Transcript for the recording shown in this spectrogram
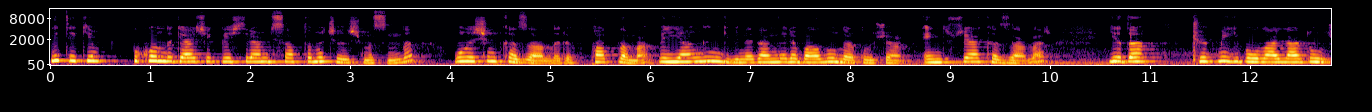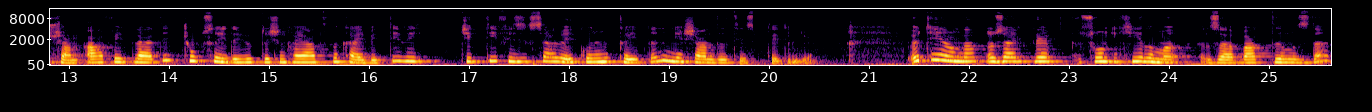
Nitekim bu konuda gerçekleştiren bir saptama çalışmasında ulaşım kazaları, patlama ve yangın gibi nedenlere bağlı olarak oluşan endüstriyel kazalar ya da çökme gibi olaylarda oluşan afetlerde çok sayıda yurttaşın hayatını kaybettiği ve ciddi fiziksel ve ekonomik kayıpların yaşandığı tespit ediliyor. Öte yandan özellikle son iki yılımıza baktığımızda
